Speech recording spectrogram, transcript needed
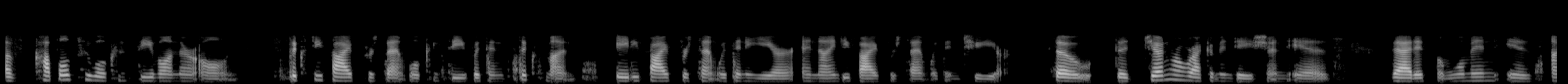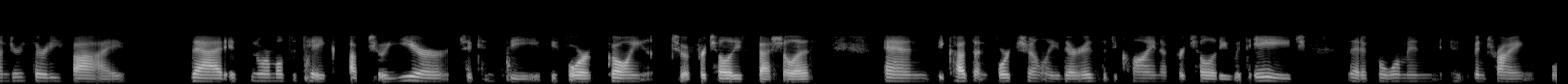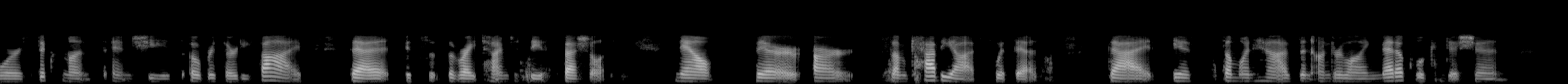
of couples who will conceive on their own, 65% will conceive within six months, 85% within a year, and 95% within two years. So the general recommendation is that if a woman is under 35 that it's normal to take up to a year to conceive before going to a fertility specialist. And because unfortunately there is a decline of fertility with age, that if a woman has been trying for six months and she's over 35, that it's the right time to see a specialist. Now, there are some caveats with this that if someone has an underlying medical condition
